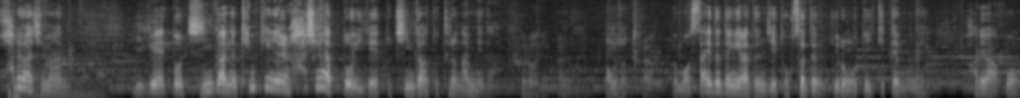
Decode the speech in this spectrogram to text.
화려하지만 이게 또 진가는 캠핑을 하셔야 또 이게 또 진가가 또 드러납니다. 그러니까요. 너무 좋더라고요. 뭐 사이드 등이라든지 독서 등 이런 것도 있기 때문에 화려하고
